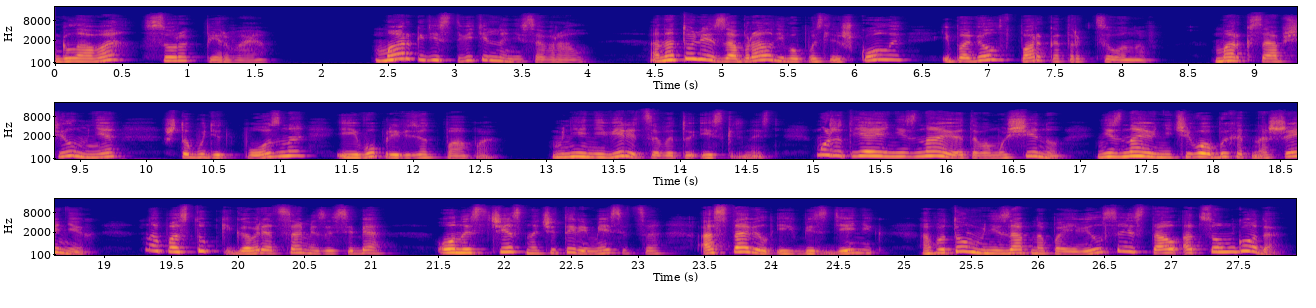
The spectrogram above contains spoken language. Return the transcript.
Глава 41. Марк действительно не соврал. Анатолий забрал его после школы и повел в парк аттракционов. Марк сообщил мне, что будет поздно и его привезет папа. Мне не верится в эту искренность. Может, я и не знаю этого мужчину, не знаю ничего об их отношениях, но поступки говорят сами за себя. Он исчез на четыре месяца, оставил их без денег, а потом внезапно появился и стал отцом года.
